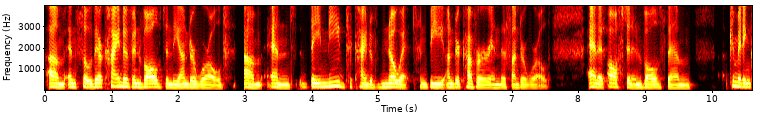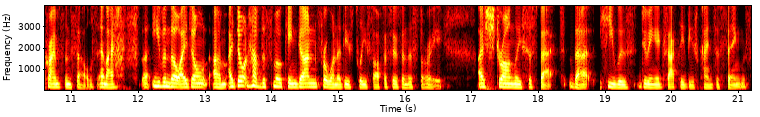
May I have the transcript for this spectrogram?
Um, and so they're kind of involved in the underworld um, and they need to kind of know it and be undercover in this underworld. And it often involves them committing crimes themselves. And i even though i don't um, i don't have the smoking gun for one of these police officers in this story i strongly suspect that he was doing exactly these kinds of things.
